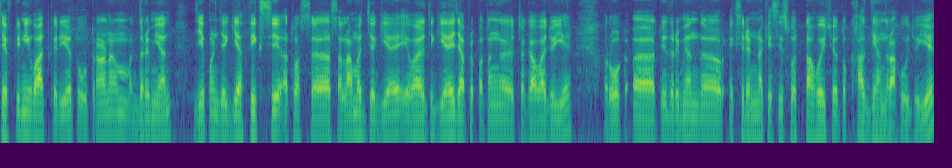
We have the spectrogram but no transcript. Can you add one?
સેફટીની વાત કરીએ, તો ઉત્તરાયણ દરમિયાન જે પણ જગ્યા ફિક્સ છે અથવા સલામત જગ્યાએ, એવા જગ્યાએ જ આપણે પતંગ ચગાવવા જોઈએ. રોક તે દરમિયાન એક્સિડન્ટના કેસીસ વધતા હોય છે, તો ખાસ ધ્યાન રાખવું જોઈએ.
